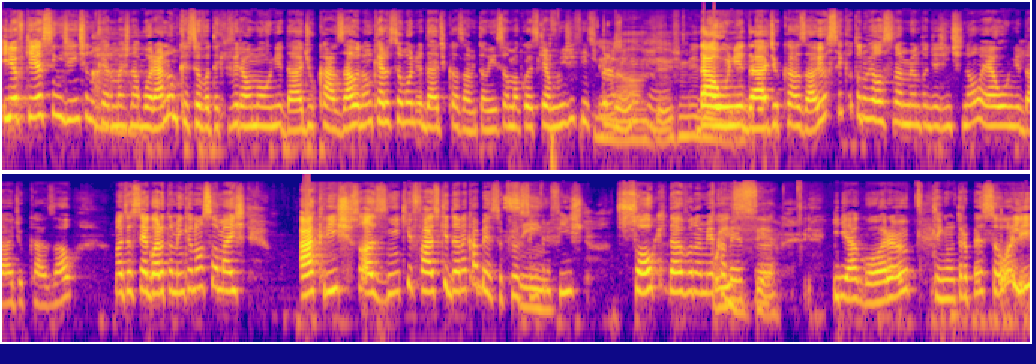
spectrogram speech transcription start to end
e eu fiquei assim, gente, não quero mais namorar, não, porque se eu vou ter que virar uma unidade o casal, eu não quero ser uma unidade o casal. Então isso é uma coisa que é muito difícil pra mim Não, Deus me da unidade e o casal. E eu sei que eu tô num relacionamento onde a gente não é a unidade e o casal, mas eu sei agora também que eu não sou mais a Cris sozinha que faz o que dá na cabeça, porque Sim. eu sempre fiz só o que dava na minha Pois cabeça. é. E agora tem outra pessoa ali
